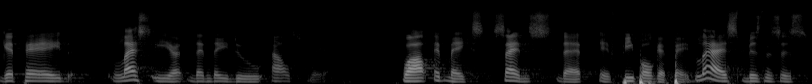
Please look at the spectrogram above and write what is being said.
get paid less here than they do elsewhere. Well, it makes sense that if people get paid less, businesses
